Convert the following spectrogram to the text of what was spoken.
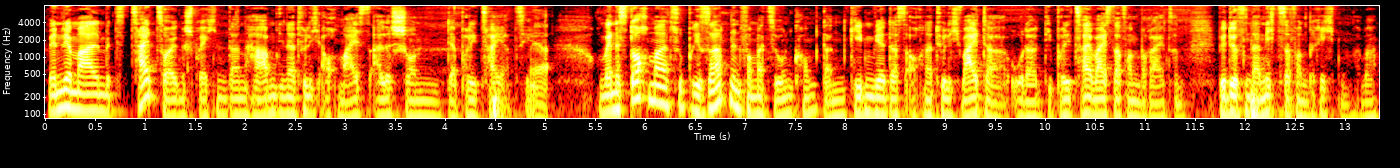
Wenn wir mal mit Zeitzeugen sprechen, dann haben die natürlich auch meist alles schon der Polizei erzählt. Ja. Und wenn es doch mal zu brisanten Informationen kommt, dann geben wir das auch natürlich weiter oder die Polizei weiß davon bereits und wir dürfen dann nichts davon berichten. Aber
